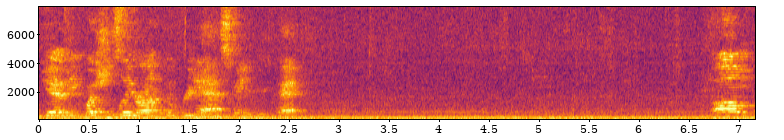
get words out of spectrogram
if you have any questions later on, feel free to ask me, okay? Um,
